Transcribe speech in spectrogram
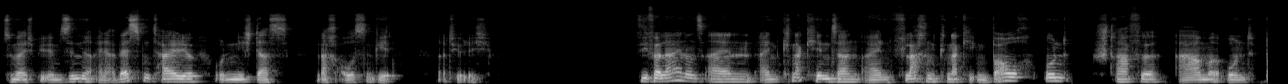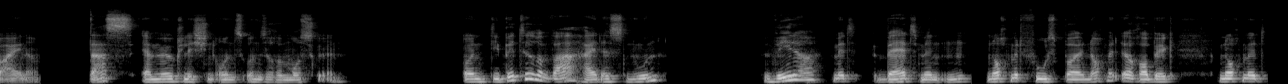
zum Beispiel im Sinne einer Wespentaille und nicht das nach außen geht, natürlich. Sie verleihen uns einen, einen Knackhintern, einen flachen, knackigen Bauch und straffe Arme und Beine. Das ermöglichen uns unsere Muskeln. Und die bittere Wahrheit ist nun, weder mit Badminton, noch mit Fußball, noch mit Aerobic, noch mit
